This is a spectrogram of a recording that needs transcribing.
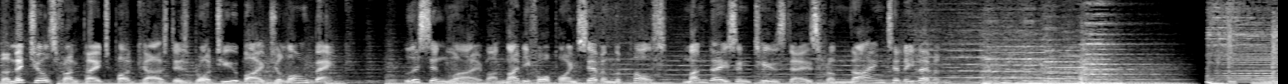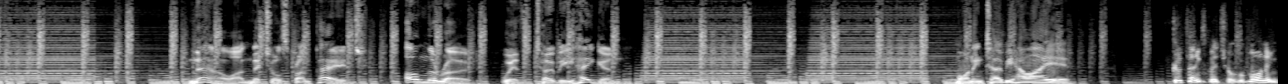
The Mitchell's Front Page podcast is brought to you by Geelong Bank. Listen live on 94.7 The Pulse, Mondays and Tuesdays from 9 till 11. Now on Mitchell's Front Page, On the Road with Toby Hagon. Morning, Toby. How are you? Good, thanks, Mitchell. Good morning.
